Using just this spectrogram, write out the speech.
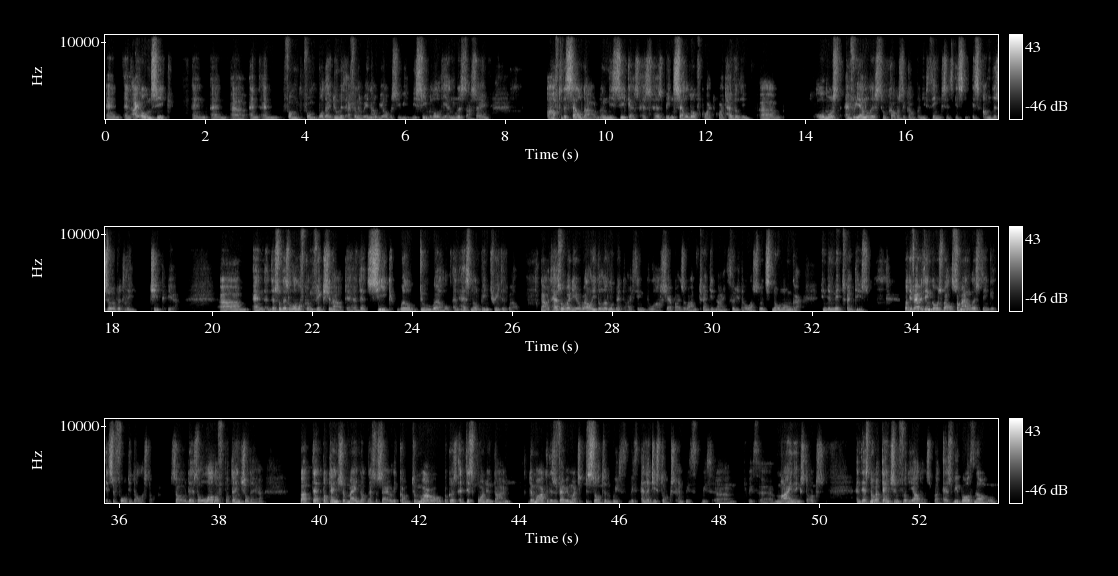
And, and I own Seek, and and uh, and and from from what I do with FN Arena, we obviously we, we see what all the analysts are saying after the sell down, and Seek has, has, has been sold off quite, quite heavily, um, almost every analyst who covers the company thinks it's, it's, it's undeservedly cheap here. Um, and so there's a lot of conviction out there that Seek will do well and has not been treated well. Now it has already rallied a little bit. I think the last share price around $29, $30. So it's no longer in the mid 20s. But if everything goes well, some analysts think it's a $40 stock. So there's a lot of potential there. But that potential may not necessarily come tomorrow because at this point in time, the market is very much besotted with, with energy stocks and with, with, um, with uh, mining stocks. And there's no attention for the others. But as we both know,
